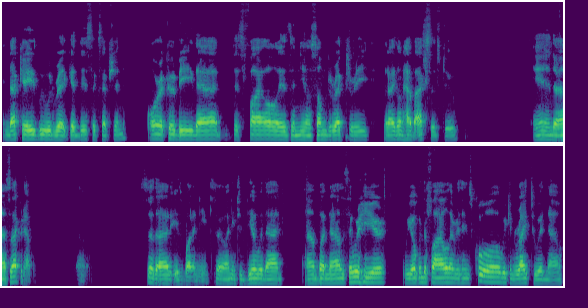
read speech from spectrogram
In that case, we would get this exception. Or it could be that this file is in you know some directory that I don't have access to. And uh, so that could happen. Um, so that is what I need. So I need to deal with that. Um, but now, let's say we're here, we open the file, everything's cool, we can write to it now.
